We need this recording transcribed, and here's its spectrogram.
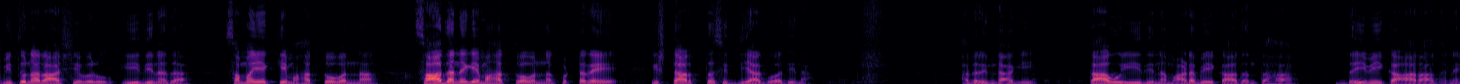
ಮಿಥುನ ರಾಶಿಯವರು ಈ ದಿನದ ಸಮಯಕ್ಕೆ ಮಹತ್ವವನ್ನು, ಸಾಧನೆಗೆ ಮಹತ್ವವನ್ನು ಕೊಟ್ಟರೆ ಇಷ್ಟಾರ್ಥ ಸಿದ್ಧಿಯಾಗುವ ದಿನ. ಅದರಿಂದಾಗಿ ತಾವು ಈ ದಿನ ಮಾಡಬೇಕಾದಂತಹ ದೈವಿಕ ಆರಾಧನೆ,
